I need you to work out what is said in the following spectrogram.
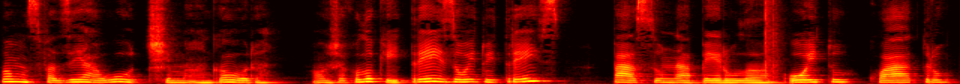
Vamos fazer a última agora. Ó, já coloquei três, oito e três, passo na pérola oito, quatro.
